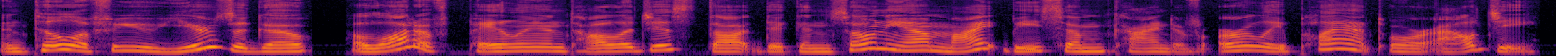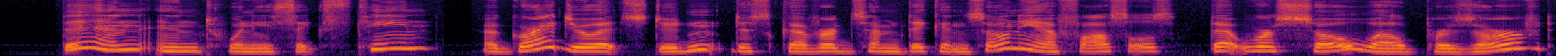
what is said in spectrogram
Until a few years ago, a lot of paleontologists thought Dickinsonia might be some kind of early plant or algae. Then, in 2016, a graduate student discovered some Dickinsonia fossils that were so well preserved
